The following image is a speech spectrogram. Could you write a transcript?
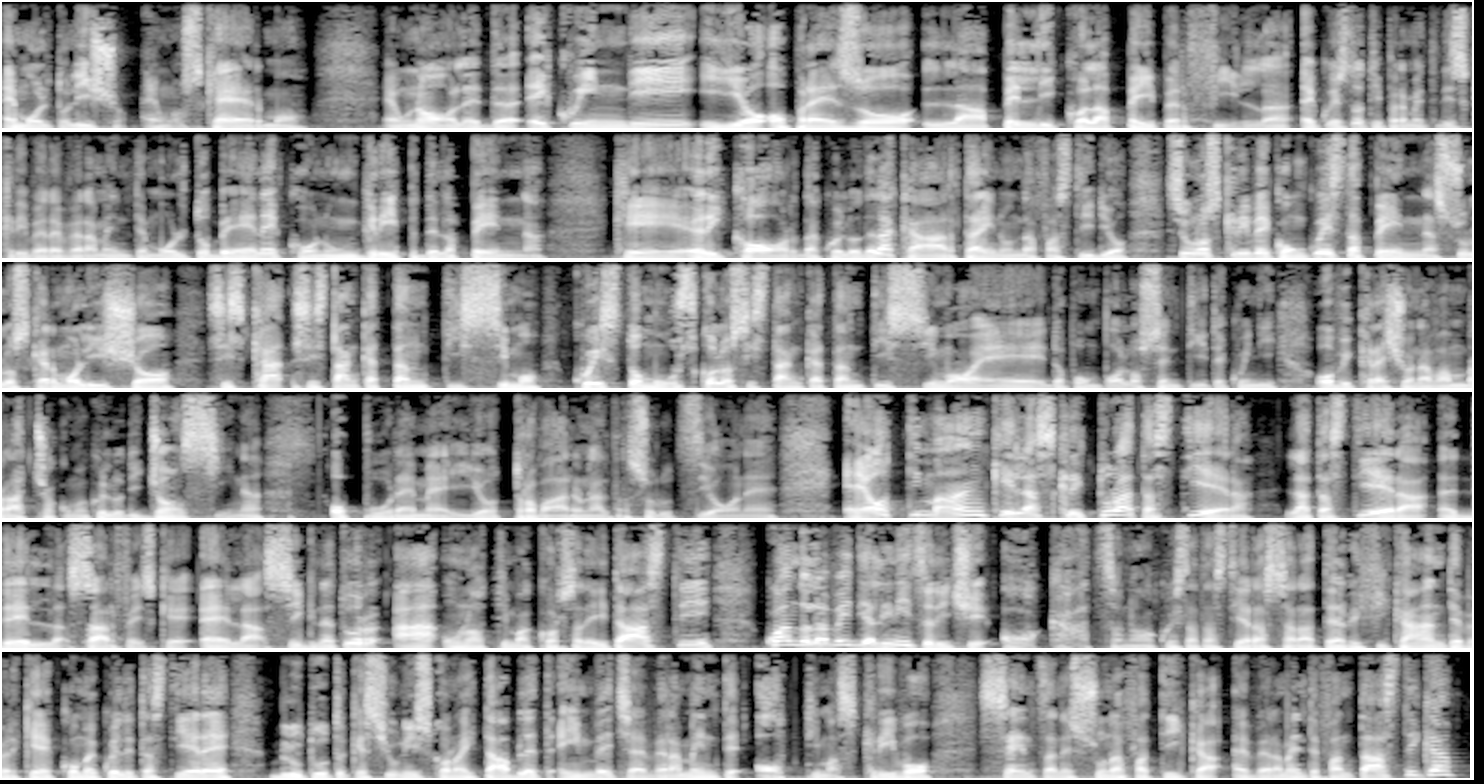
è molto liscio, è uno schermo, è un OLED e quindi io ho preso la pellicola paper fill e questo ti permette di scrivere veramente molto bene con un grip della penna che ricorda quello della carta e non dà fastidio. Se uno scrive con questa penna sullo schermo liscio si, sca- si stanca tantissimo, questo muscolo si stanca tantissimo e dopo un po' lo sentite, quindi o vi cresce un avambraccio come quello di John Cena oppure è meglio trovare un'altra soluzione. È ottima anche la scrittura a tastiera, la tastiera del Surface, che è la Signature, ha un'ottima corsa dei tasti. Quando la vedi all'inizio dici, oh cazzo no, questa tastiera sarà terrificante perché è come quelle tastiere Bluetooth che si uniscono ai tablet e invece è veramente ottima. Scrivo senza nessuna fatica, è veramente fantastica.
